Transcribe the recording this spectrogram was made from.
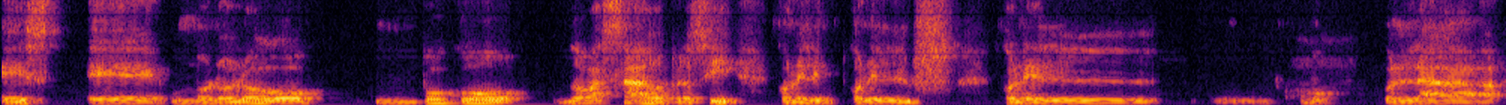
es eh, un monólogo un poco, no basado, pero sí, con el, con el, con el como con la...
